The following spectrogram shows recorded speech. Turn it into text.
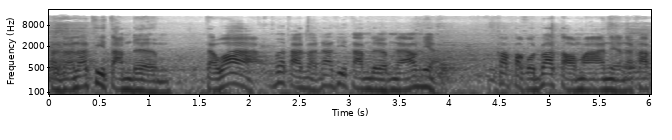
ปฏิบัติหน้าที่ตามเดิม แต่ว่าเมื่อการปฏิบัติหน้าที่ตามเดิมแล้วเนี่ยก็ปรากฏว่าต่อมาเนี่ยนะครับ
